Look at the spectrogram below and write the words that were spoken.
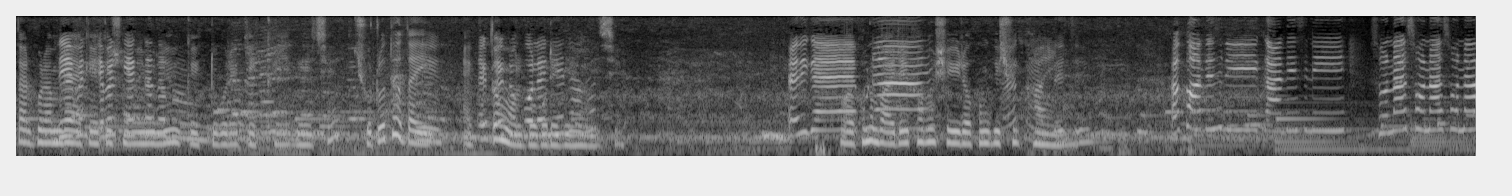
তারপর আমরা একে একে সবাই মিলে ওকে একটু করে কেক খাইয়ে দিয়েছে। ছোট তো তাই একদম অল্প করে দেওয়া হয়েছে। এখনও বাইরের খাবার সেই রকম কিছু নি। সোনা সোনা সোনা।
